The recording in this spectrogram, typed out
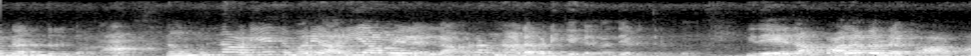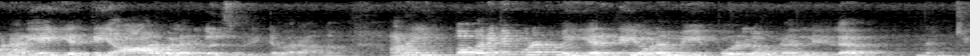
உணர்ந்திருந்தோம்னா நம்ம முன்னாடியே இந்த மாதிரி அறியாமையில் இல்லாமல் நம்ம நடவடிக்கைகள் வந்து எடுத்துருக்கோம் இதே தான் பல வருட காலமாக நிறைய இயற்கை ஆர்வலர்கள் சொல்லிட்டு வராங்க. ஆனால் இப்போ வரைக்கும் கூட நம்ம இயற்கையோட மெய்ப்பொருளை உணர்லையில். நன்றி.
